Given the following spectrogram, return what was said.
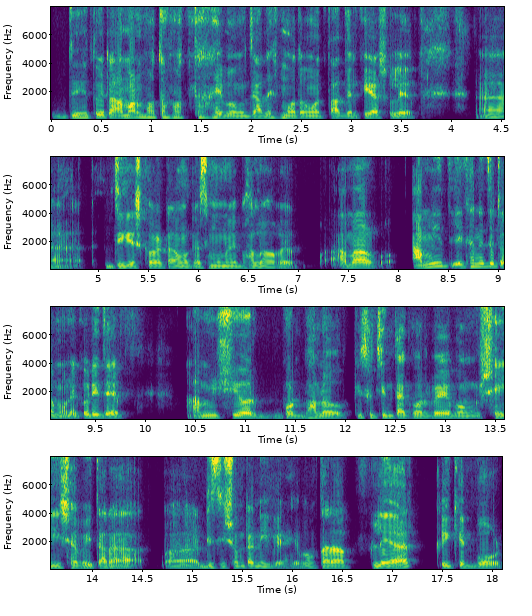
যেহেতু এটা আমার মতামত না এবং যাদের মতামত তাদেরকে আসলে জিজ্ঞেস করাটা আমার কাছে মনে হয় ভালো হবে। আমার, আমি এখানে যেটা মনে করি যে, আমি শিওর বোর্ড ভালো কিছু চিন্তা করবে এবং সেই হিসাবেই তারা ডিসিশনটা নিবে এবং তারা প্লেয়ার ক্রিকেট বোর্ড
